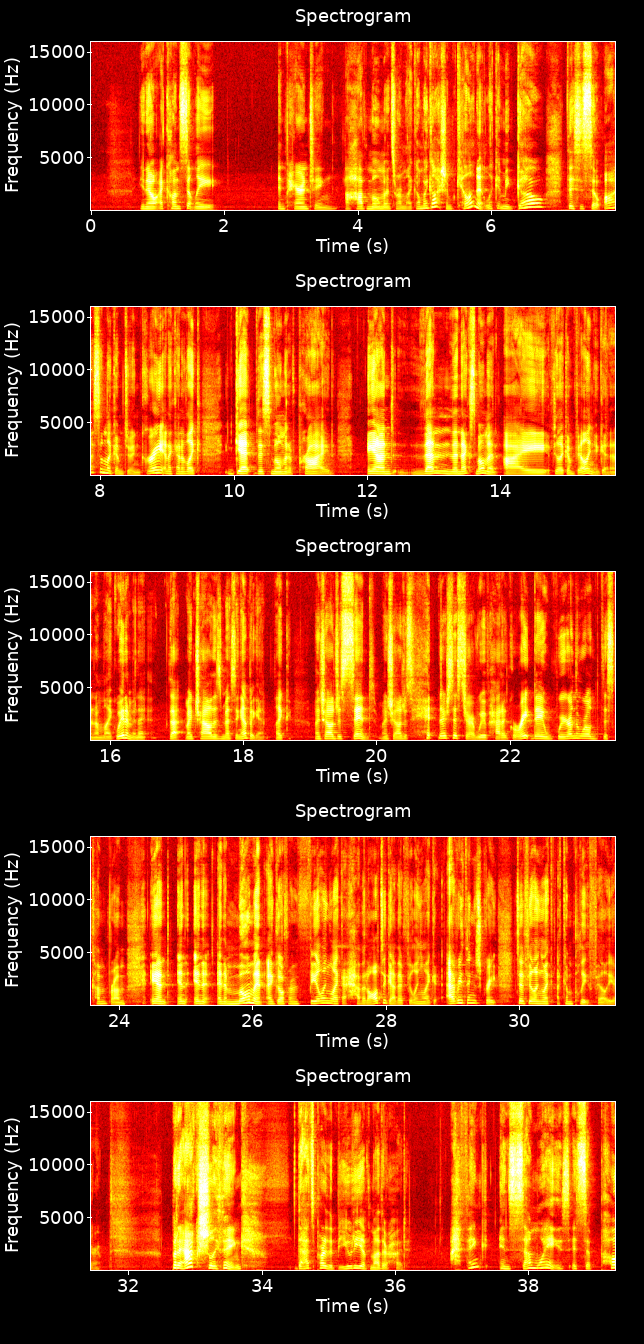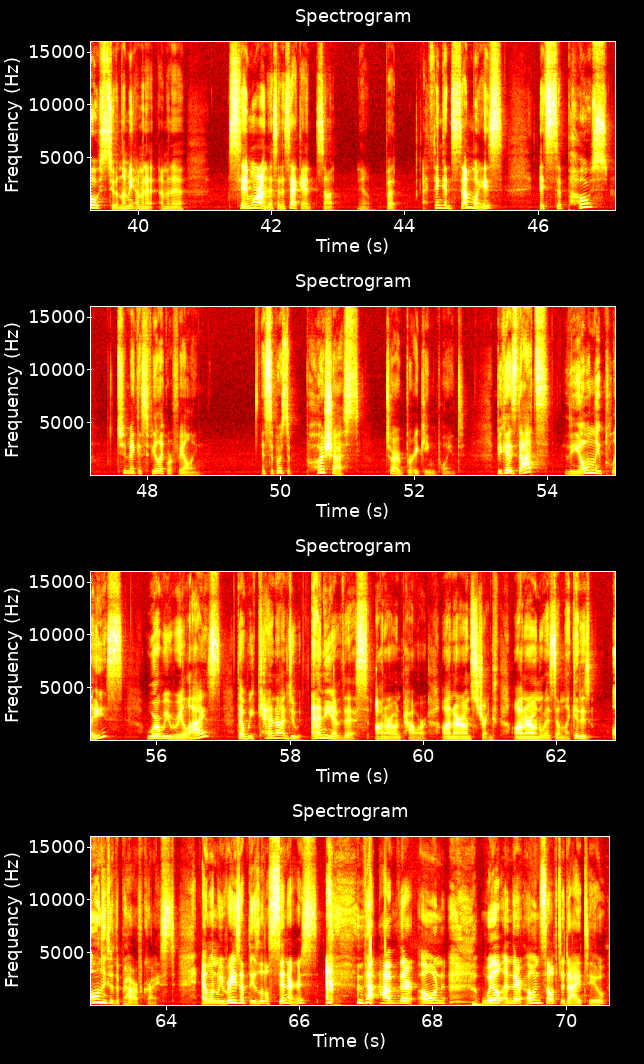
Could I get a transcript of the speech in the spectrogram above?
you know, I constantly in parenting, I'll have moments where I'm like, oh my gosh, I'm killing it. Look at me go. This is so awesome. Like I'm doing great. And I kind of like get this moment of pride. And then the next moment, I feel like I'm failing again. And I'm like, wait a minute, that my child is messing up again. Like, my child just sinned. My child just hit their sister. We've had a great day. Where in the world did this come from? And in, in, in a moment, I go from feeling like I have it all together, feeling like everything's great, to feeling like a complete failure. But I actually think that's part of the beauty of motherhood. I think in some ways it's supposed to, and let me, I'm to, I'm to say more on this in a second. It's not, you know, but I think in some ways it's supposed to make us feel like we're failing. It's supposed to push us to our breaking point because that's the only place where we realize that we cannot do any of this on our own power, on our own strength, on our own wisdom. Like it is only through the power of Christ. And when we raise up these little sinners that have their own will and their own self to die to,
